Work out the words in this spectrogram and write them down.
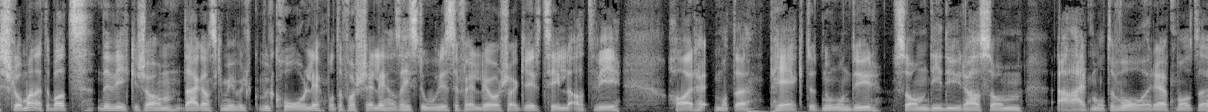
slår meg nettopp at det virker som det er ganske mye vilk- vilkårlig på en måte forskjellig, altså historisk tilfeldige årsaker til at vi har måte pekt ut noen dyr som de dyra som er på en måte våre på en måte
